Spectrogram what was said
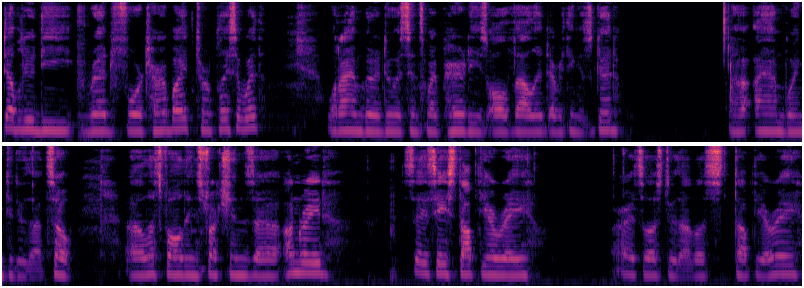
WD Red 4 terabyte to replace it with. What I am going to do is since my parity is all valid, everything is good, uh, I am going to do that. So uh, let's follow the instructions. Uh, unraid, say, say stop the array. All right, so let's do that. Let's stop the array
